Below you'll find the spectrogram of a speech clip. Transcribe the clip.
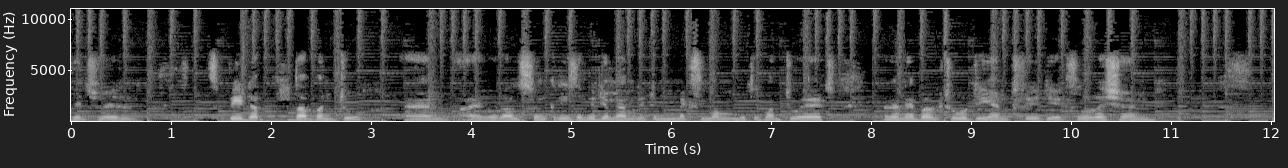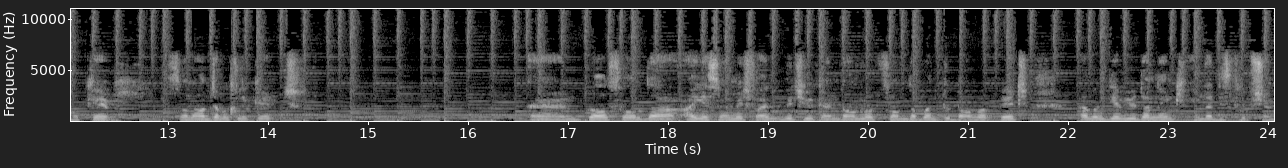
which will speed up the Ubuntu. And I will also increase the video memory to maximum which is 128 and enable 2D and 3D acceleration. Okay so now double click it. And browse for the ISO image file which you can download from the Ubuntu download page. I will give you the link in the description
